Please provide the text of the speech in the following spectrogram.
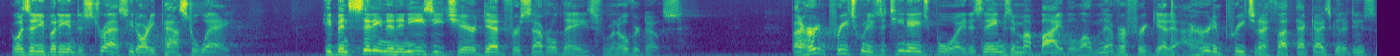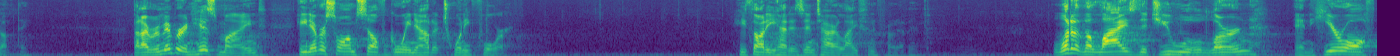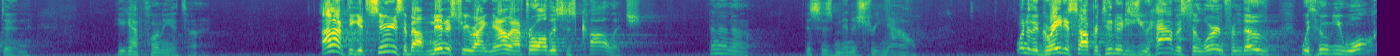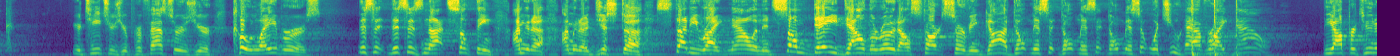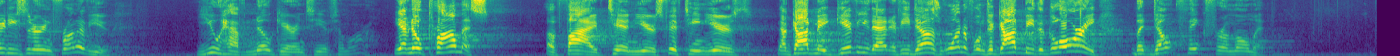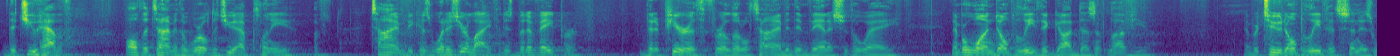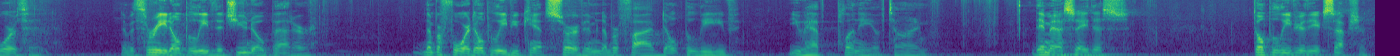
There wasn't anybody in distress, he'd already passed away. He'd been sitting in an easy chair, dead for several days from an overdose. But I heard him preach when he was a teenage boy, and his name's in my Bible. I'll never forget it. I heard him preach, and I thought, that guy's going to do something. But I remember in his mind, he never saw himself going out at 24. He thought he had his entire life in front of him. One of the lies that you will learn and hear often you got plenty of time. I don't have to get serious about ministry right now. After all, this is college. No, no, no, no. This is ministry now. One of the greatest opportunities you have is to learn from those with whom you walk your teachers, your professors, your co laborers, this is, this is not something I'm going to I'm gonna just uh, study right now, and then someday down the road I'll start serving God. Don't miss it, don't miss it, don't miss it. What you have right now, the opportunities that are in front of you, you have no guarantee of tomorrow. You have no promise of five, ten years, 15 years. Now, God may give you that. If He does, wonderful. And to God be the glory. But don't think for a moment that you have all the time in the world, that you have plenty of time, because what is your life? It is but a vapor that appeareth for a little time and then vanisheth away. Number one, don't believe that God doesn't love you. Number two, don't believe that sin is worth it. Number three, don't believe that you know better. Number four, don't believe you can't serve Him. Number five, don't believe you have plenty of time. Then may I say this? Don't believe you're the exception.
